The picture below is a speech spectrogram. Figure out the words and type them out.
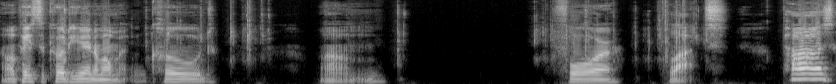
I'm going to paste the code here in a moment. Code um, for plots. Pause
